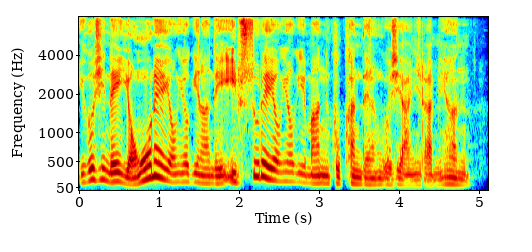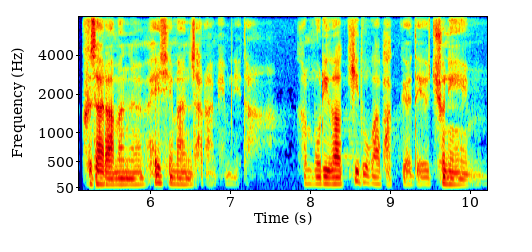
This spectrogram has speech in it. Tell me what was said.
이것이 내 영혼의 영역이나 내 입술의 영역에만 국한되는 것이 아니라면 그 사람은 회심한 사람입니다. 그럼 우리가 기도가 바뀌어야 돼요. 주님,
